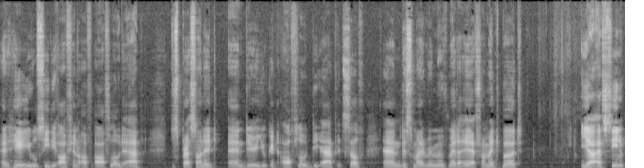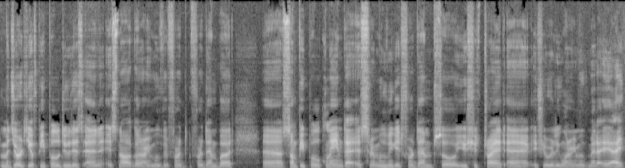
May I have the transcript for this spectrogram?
And here you will see the option of offload app. Just press on it and there you can offload the app itself. And this might remove Meta AI from it, but yeah i've seen majority of people do this and it's not gonna remove it for for them but uh, some people claim that it's removing it for them so you should try it uh, if you really want to remove meta ai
